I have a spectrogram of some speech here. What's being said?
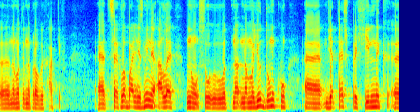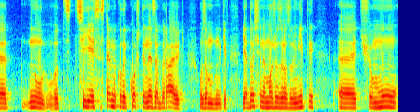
е, нормативно-правових актів. Е, Це глобальні зміни, але ну, от на, на мою думку, я теж прихильник ну, от цієї системи, коли кошти не забирають у замовників. Я досі не можу зрозуміти, чому,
